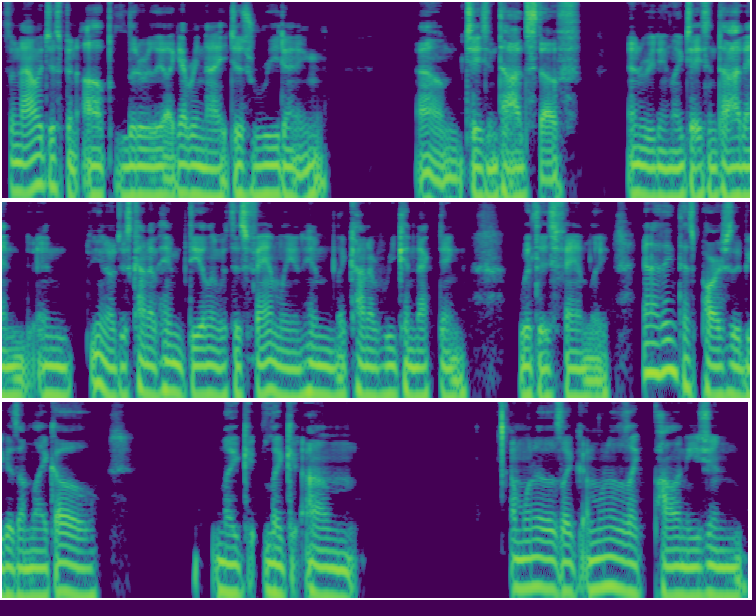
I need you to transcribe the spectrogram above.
So now I've just been up literally like every night, just reading um Jason Todd stuff and reading like Jason Todd and and you know just kind of him dealing with his family and him like kind of reconnecting with his family. And I think that's partially because I'm like, oh, like like um I'm one of those like I'm one of those like Polynesian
